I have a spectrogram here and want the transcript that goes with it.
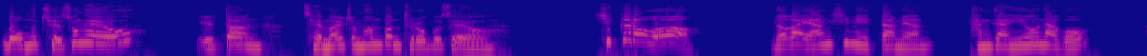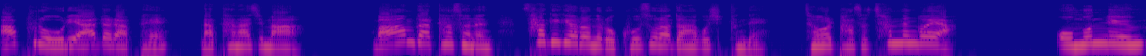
너무 죄송해요. 일단 제 말 좀 한번 들어보세요. 시끄러워! 너가 양심이 있다면 당장 이혼하고 앞으로 우리 아들 앞에 나타나지 마. 마음 같아서는 사기 결혼으로 고소라도 하고 싶은데 정을 봐서 참는 거야. 어머님,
